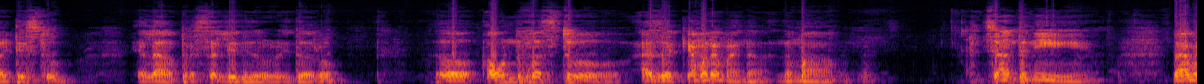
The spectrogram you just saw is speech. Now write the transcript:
artist ಎಲ್ಲ ಪ್ರೆಸ್ ಅಲ್ಲಿ ಇದ್ದವರು. ಅವನು ಫಸ್ಟ್ ಆಸ್ ಎ ಕ್ಯಾಮರಾಮ್ಯಾನ್ ನಮ್ಮ Chandini ma'am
